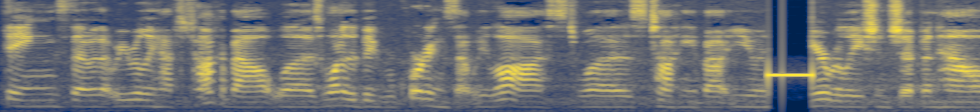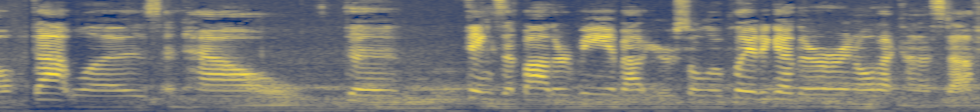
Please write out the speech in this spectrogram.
things though that we really have to talk about was one of the big recordings that we lost was talking about you and your relationship and how that was and how the things that bothered me about your solo play together and all that kind of stuff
